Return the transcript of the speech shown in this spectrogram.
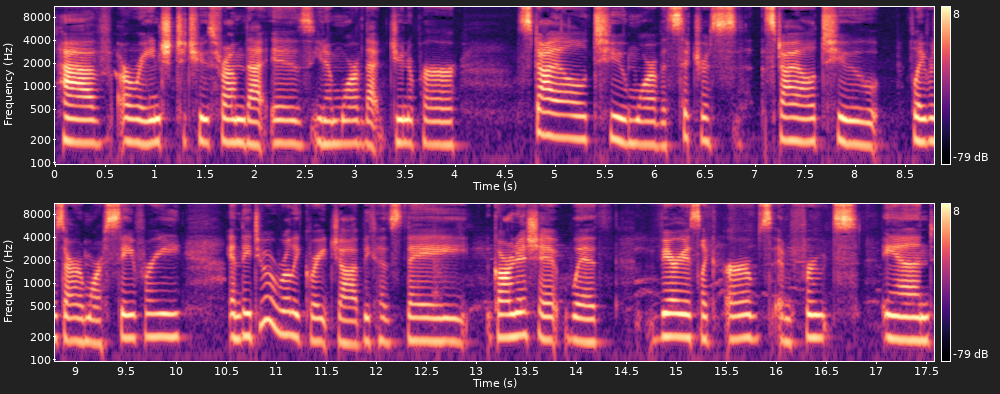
have a range to choose from that is, you know, more of that juniper style to more of a citrus style to flavors that are more savory. And they do a really great job because they garnish it with various like herbs and fruits. And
